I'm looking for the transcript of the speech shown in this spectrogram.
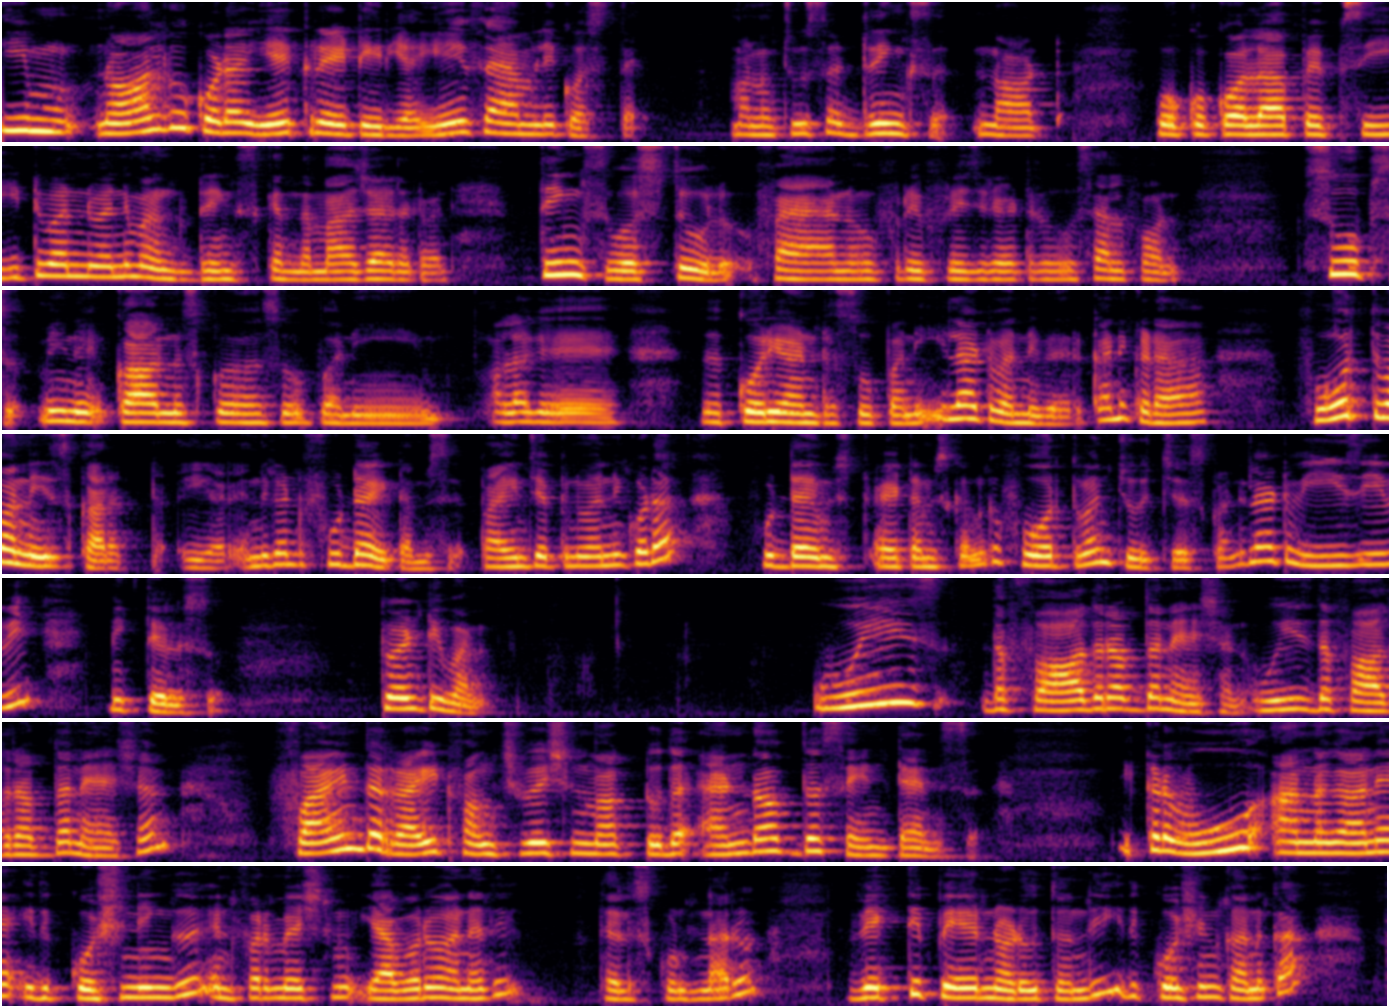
ఈ నాలుగు కూడా ఏ క్రైటీరియా? ఏ ఫ్యామిలీకి వస్తాయి? మనం చూసే డ్రింక్స్ నాట్ కోకోకోలా పెప్సీ ఇటువంటివన్నీ మనకు డ్రింక్స్ కింద మాజా ఇలాంటివన్నీ థింగ్స్ వస్తువులు fan refrigerator cell phone. Soups mean corn soup అని అలాగే కొరియాండర్ సూప్ అని ఇలాంటివన్నీ వేరు. కానీ ఇక్కడ fourth one is correct here. ఎందుకంటే ఫుడ్ ఐటమ్స్. పైన చెప్పినవన్నీ కూడా ఫుడ్ ఐటమ్స్ ఐటమ్స్ కనుక ఫోర్త్ వన్ చూజ్ చేసుకోండి. ఇలాంటివి ఈజీవి మీకు తెలుసు. Twenty one. Who is the father of the nation who is the father of the nation find the right punctuation mark to the end of the sentence ఇక్కడ ఊ అనగానే ఇది క్వశ్చనింగ్ ఇన్ఫర్మేషన్ ఎవరు అనేది తెలుసుకుంటున్నారు. వ్యక్తి పేరును అడుగుతుంది. ఇది క్వశ్చన్ కనుక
